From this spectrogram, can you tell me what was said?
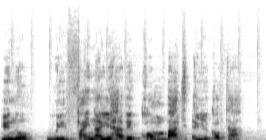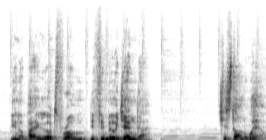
you know, we finally have a combat helicopter, you know, pilot from the female gender. She's done well.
